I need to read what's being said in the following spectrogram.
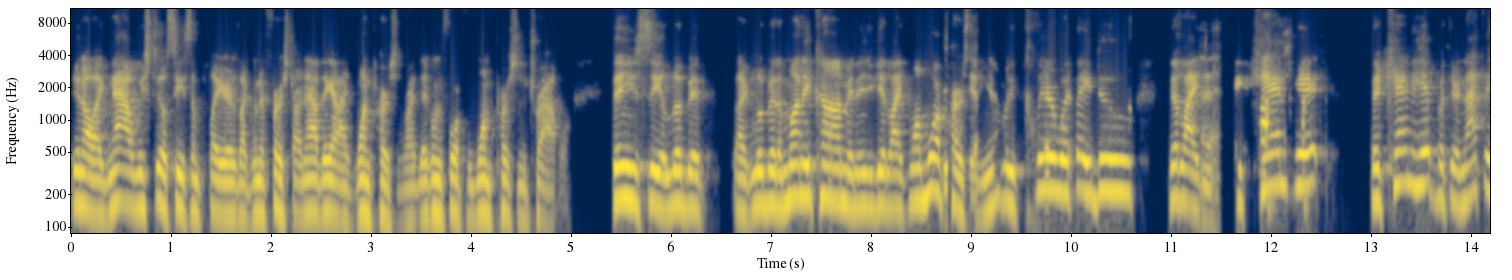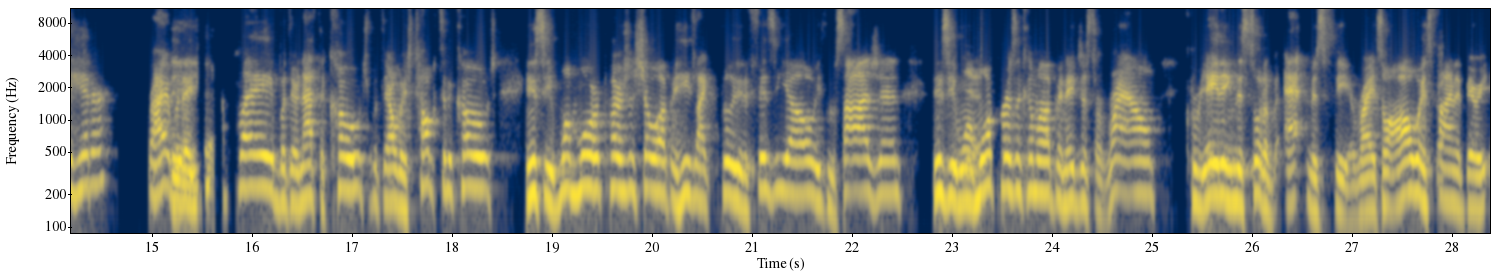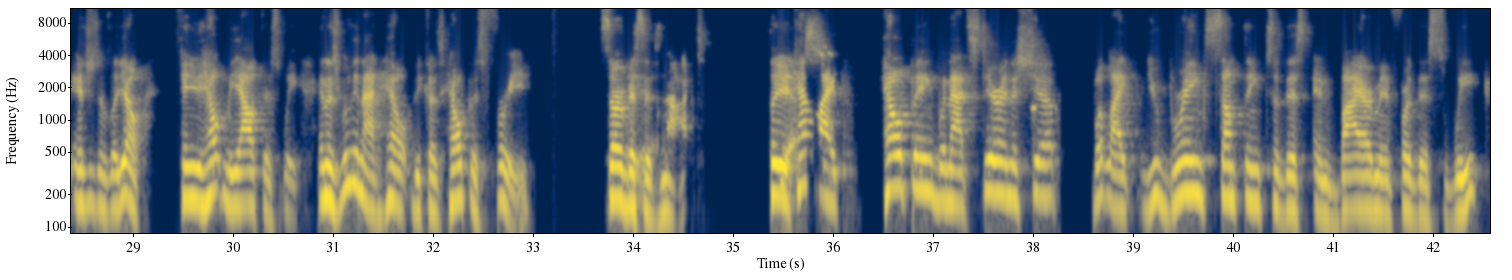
you know like now we still see some players like when they first start now they got like one person right? They're going for for one person to travel. Then you see a little bit like a little bit of money come and then you get like one more person. You're not really clear what they do they're like eh. they can hit, they can hit, but they're not the hitter, right? But they play, but they're not the coach, but they always talk to the coach. And you see one more person show up and he's like really the physio, he's massaging. Then You see one yeah. more person come up and they just around creating this sort of atmosphere, right? So I always find it very interesting. Like, yo, can you help me out this week? And it's really not help because help is free, service yeah. is not. So you're yes. kind of like helping but not steering the ship, but like you bring something to this environment for this week.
